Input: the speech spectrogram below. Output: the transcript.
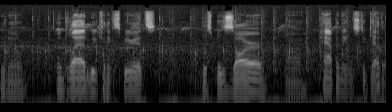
you know, I'm glad we can experience this bizarre uh, happenings together.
